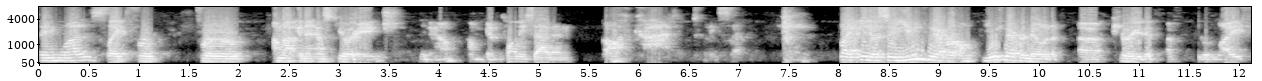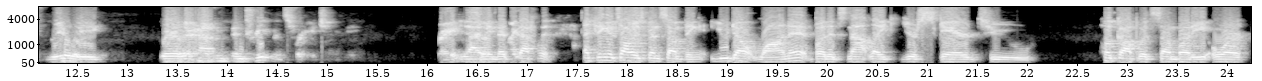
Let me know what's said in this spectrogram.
thing was. Like for for, I'm not going to ask your age. You know, I'm going to. 27. Oh God, 27. But you know, so you've never you've never known a, period of, of your life really where there haven't been treatments for HIV, right? Yeah, I mean, that's like, definitely. I think it's always been something you don't want it, but it's not like you're scared to hook up with somebody or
